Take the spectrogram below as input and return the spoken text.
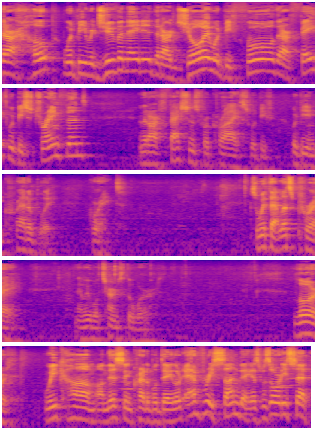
that our hope would be rejuvenated, that our joy would be full, that our faith would be strengthened, and that our affections for Christ would be, would be incredibly great. So, with that, let's pray, and then we will turn to the Word. Lord, we come on this incredible day. Lord, every Sunday, as was already said,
